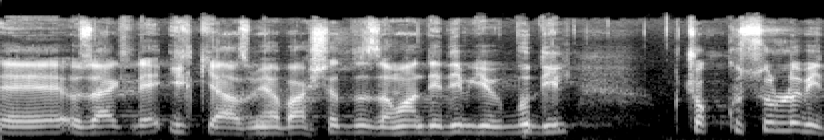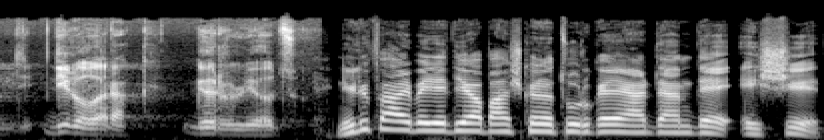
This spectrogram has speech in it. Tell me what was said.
e, özellikle ilk yazmaya başladığı zaman dediğim gibi bu dil çok kusurlu bir dil olarak görülüyordu. Nilüfer Belediye Başkanı Turgay Erdem de eşi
